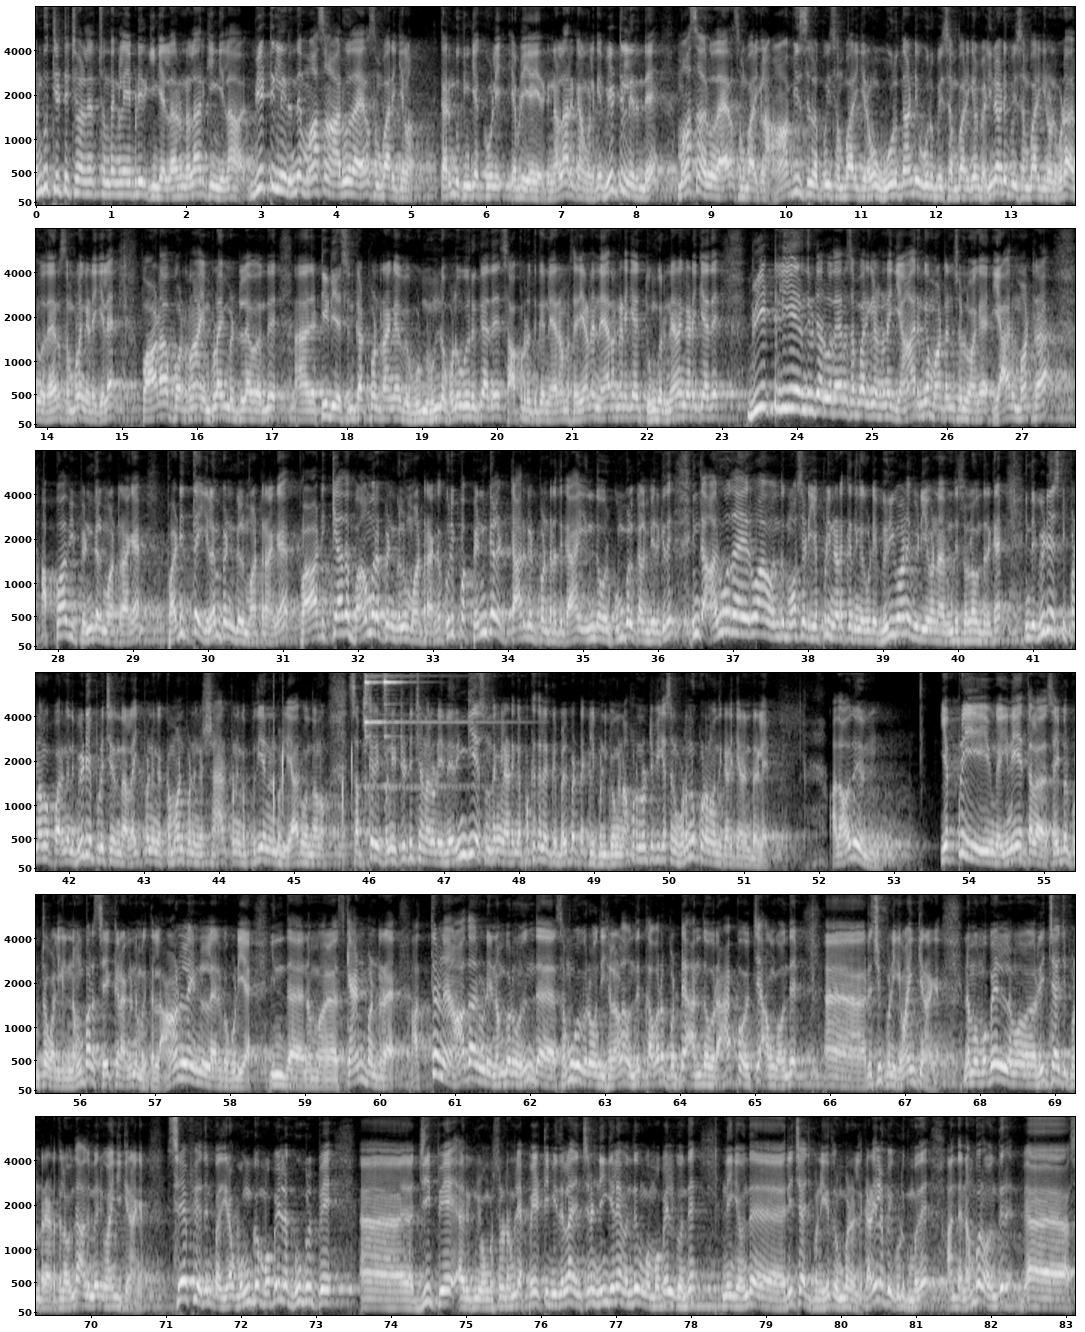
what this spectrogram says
அன்பு தீட்டு சொந்தங்களே எப்படி இருக்கீங்க? எல்லாரும் நல்லா இருக்கீங்களா? வீட்டிலிருந்து மாதம் அறுபதாயிரம் சம்பாதிக்கலாம். கரும்பு திங்க கூலி எப்படி இருக்குது நல்லா இருக்கு அவங்களுக்கு வீட்டில் இருந்தே மாதம் அறுபதாயிரம் சம்பாதிக்கலாம். ஆஃபீஸில் போய் சம்பாதிக்கிறவங்க ஊர் தாண்டி ஊர் போய் சம்பாதிக்கிறோம் வெளிநாடு போய் சம்பாதிக்கிறவனு கூட அறுபதாயிரம் சம்பளம் கிடைக்கல. பாடா போடுறான் எம்ப்ளாய்மெண்ட்டில் வந்து டிடிஎஸ்ன்னு கட் பண்ணுறாங்க உன்ன உணவு இருக்காது சாப்பிட்றதுக்கு நேரம் சரியான நேரம் கிடைக்காது தூங்குற நேரம் கிடைக்காது. வீட்டிலேயே இருந்துக்கிட்டு அறுபதாயிரம் சம்பாதிக்கலாம் சொன்னால் யாருங்க மாட்டேன்னு சொல்லுவாங்க? யார் மாற்றா? அப்பாவி பெண்கள் மாட்டுறாங்க படித்த இளம் பெண்கள் மாட்டுறாங்க படிக்காத பாமர பெண்களும் மாட்டுறாங்க குறிப்பாக பெண்களை டார்கெட் பண்ணுறதுக்காக இந்த ஒரு கும்பல் கிளம்பி இருக்குது. இந்த அறுபதாயிரம் ரூபா வந்து மோசடி எப்படி நடக்குதுங்க கூடிய விரிவான வீடியோவை நான் வந்து சொல்ல வந்திருக்கேன். இந்த வீடியோ ஸ்கிப் பண்ணாமல் பாருங்கள் இந்த வீடியோ பிடிச்சிருந்தா லைக் பண்ணுங்கள் கமெண்ட் பண்ணுங்கள் ஷேர் பண்ணுங்கள் புதிய நண்பர்கள் யார் வந்தாலும் சப்ஸ்கிரைப் பண்ணி ட்விட்டர் சேனலுடைய நெருங்கிய சொந்தங்களை அடங்க. பக்கத்தில் இருக்க பெல் பட்டனை கிளிக் பண்ணிக்கோங்க. நான் அப்புறம் நோட்டிஃபிகேஷன் உடனுக்குடன் வந்து கிடைக்கும் நண்பர்களே. அதாவது எப்படி இவங்க இணையதள சைபர் குற்றவாளிகள் நம்பரை சேர்க்குறாங்கன்னு நமக்கு தெரியல. ஆன்லைனில் இருக்கக்கூடிய இந்த நம்ம ஸ்கேன் பண்ணுற அத்தனை ஆதாருடைய நம்பரும் வந்து இந்த சமூக விரோதிகளால் வந்து கவரப்பட்டு அந்த ஒரு ஆப்பை வச்சு அவங்க வந்து ரிசீவ் பண்ணிக்க வாங்கிக்கிறாங்க. நம்ம மொபைலில் ரீசார்ஜ் பண்ணுற இடத்துல வந்து அது மாதிரி வாங்கிக்கிறாங்க. சேஃப் எதுன்னு பார்த்தீங்கன்னா உங்கள் மொபைலில் கூகுள் பே ஜிபே இருக்குங்களா? உங்களுக்கு சொல்கிறோம் இல்லையா? பேடிஎம் இதெல்லாம் இருந்துச்சுன்னா நீங்களே வந்து உங்கள் மொபைலுக்கு வந்து நீங்கள் வந்து ரீசார்ஜ் பண்ணிக்கிறது ரொம்ப நல்லது. கடையில் போய் கொடுக்கும்போது அந்த நம்பரை வந்து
